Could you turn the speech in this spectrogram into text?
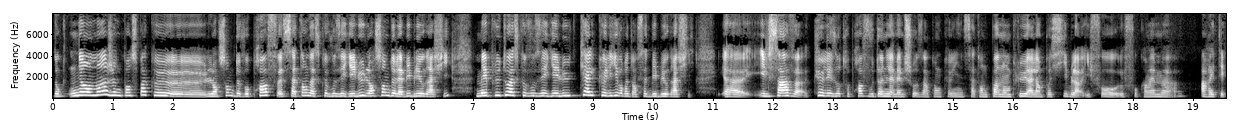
Donc néanmoins, je ne pense pas que euh, l'ensemble de vos profs s'attendent à ce que vous ayez lu l'ensemble de la bibliographie, mais plutôt à ce que vous ayez lu quelques livres dans cette bibliographie. euh, ils savent que les autres profs vous donnent la même chose, hein, donc ils ne s'attendent pas non plus à l'impossible. Il faut, il faut quand même euh, arrêter.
